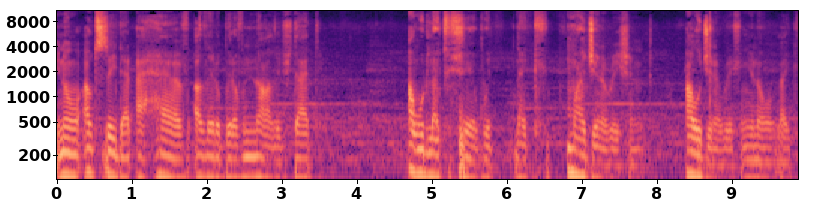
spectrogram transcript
you know, I would say that I have a little bit of knowledge that I would like to share with like my generation, our generation. You know, like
